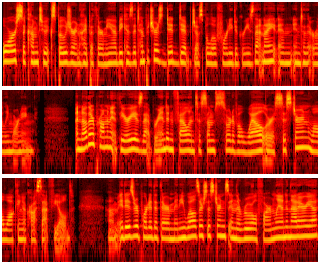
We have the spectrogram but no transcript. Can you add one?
or succumbed to exposure and hypothermia because the temperatures did dip just below 40 degrees that night and into the early morning. Another prominent theory is that Brandon fell into some sort of a well or a cistern while walking across that field. Um, it is reported that there are many wells or cisterns in the rural farmland in that area,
